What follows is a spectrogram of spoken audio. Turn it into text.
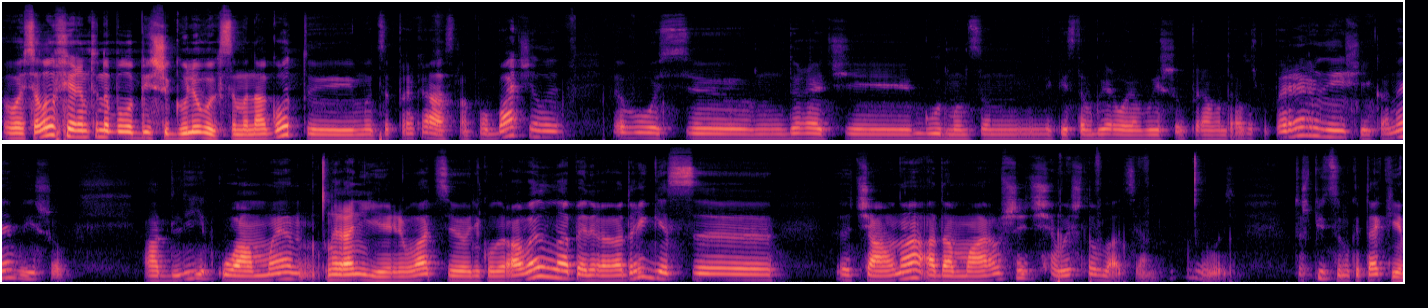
Ось, але у Фіорентини було більше гольових саме нагод, і ми це прекрасно побачили. Ось, е, до речі, Гудмансон, який став героєм, вийшов прямо одразу ж по перерві, ще й Кане вийшов. Адлі, Куаме, Раньєрі, Лаціо, Нікола Равелла, Педро Родрігес, е, Чауна, Адам Марушич вийшли в Лаціо. Тож підсумки такі.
